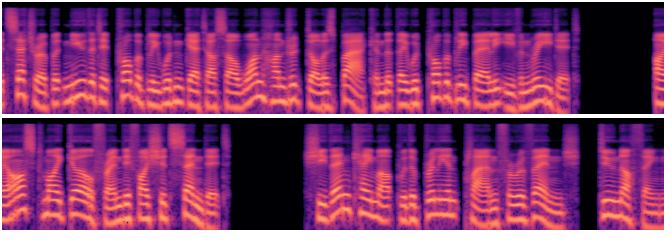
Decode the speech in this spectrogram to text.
etc., but knew that it probably wouldn't get us our $100 back and that they would probably barely even read it. I asked my girlfriend if I should send it. She then came up with a brilliant plan for revenge do nothing.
